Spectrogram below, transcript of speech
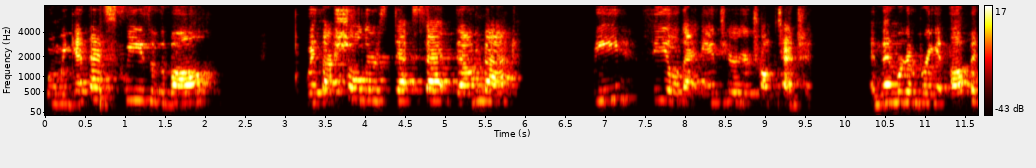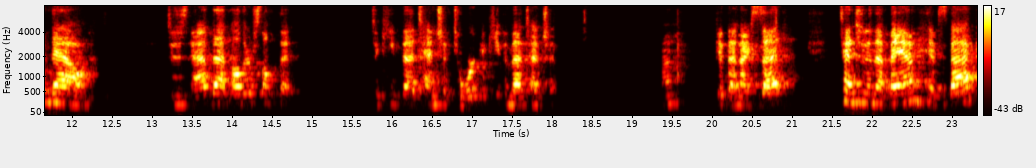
When we get that squeeze of the ball with our shoulders set down and back, we feel that anterior trunk tension. And then we're gonna bring it up and down to just add that other something to keep that tension, to work at keeping that tension. Get that nice set. Tension in that band, hips back.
